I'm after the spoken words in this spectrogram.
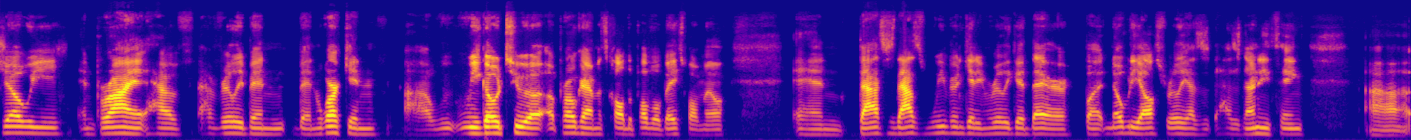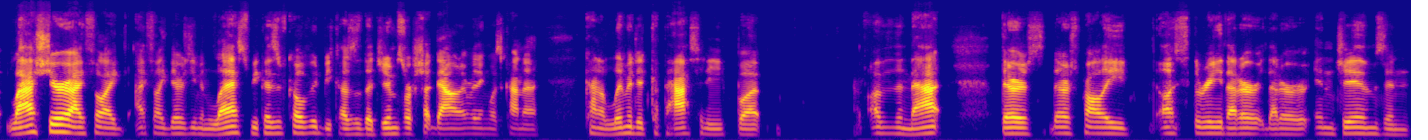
Joey and Bryant have have really been been working. Uh, we, we, go to a, a, program that's called the Pueblo Baseball Mill, and that's that's we've been getting really good there. But nobody else really has has done anything. Uh, last year, I feel like I feel like there's even less because of COVID, because of the gyms were shut down. Everything was kind of kind of limited capacity. But other than that, there's there's probably us three that are that are in gyms and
